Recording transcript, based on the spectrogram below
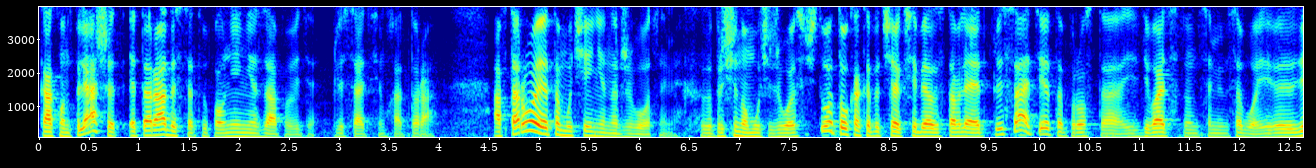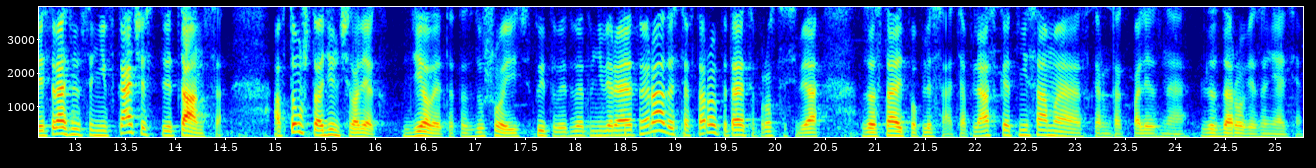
как он пляшет, это радость от выполнения заповеди, плясать Симхат-Тура. А второе – это мучение над животными. Запрещено мучить живое существо. То, как этот человек себя заставляет плясать, это просто издевательство над самим собой. Здесь разница не в качестве танца, а в том, что один человек делает это с душой и испытывает в этом невероятную радость, а второй пытается просто себя заставить поплясать. А пляска – это не самое, скажем так, полезное для здоровья занятие.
